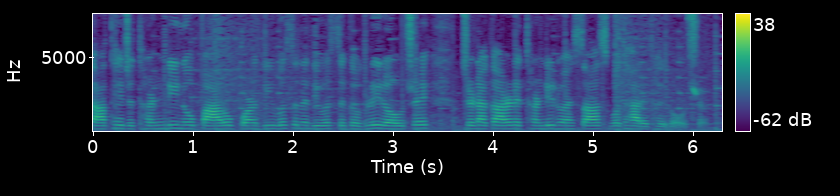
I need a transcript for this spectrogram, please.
સાથે જ ઠંડીનો પારો પણ દિવસે ને દિવસે ગગડી રહ્યો છે, જેના કારણે ઠંડીનો અહેસાસ વધારે થઈ રહ્યો છે.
